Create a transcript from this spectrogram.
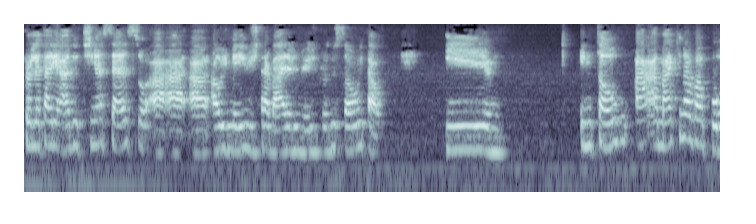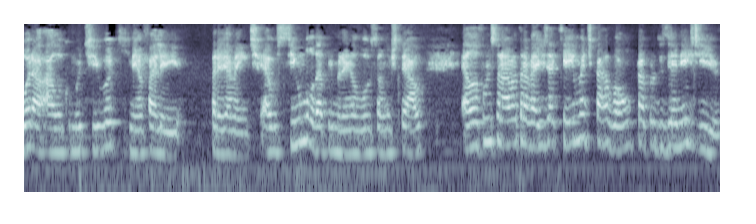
proletariado tinha acesso a, a, aos meios de trabalho, aos meios de produção e tal. E então a, a máquina a vapor, a, a locomotiva, que nem eu falei previamente, é o símbolo da primeira revolução industrial, ela funcionava através da queima de carvão para produzir energia.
